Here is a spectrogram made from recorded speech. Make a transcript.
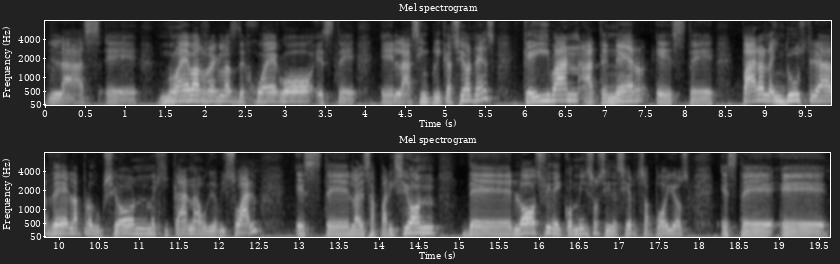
las eh, nuevas reglas de juego, este, eh, las implicaciones que iban a tener este, para la industria de la producción mexicana audiovisual este, la desaparición de los fideicomisos y de ciertos apoyos este, eh,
